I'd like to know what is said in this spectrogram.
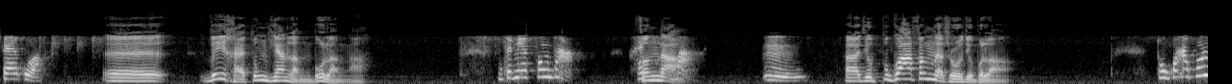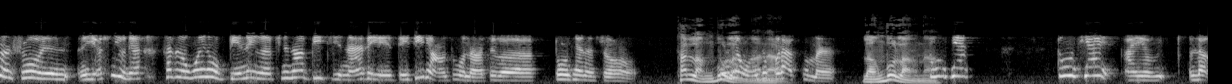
待过。呃，威海冬天冷不冷啊？你这边风大。风大。嗯。啊，就不刮风的时候就不冷。不刮风的时候也是有点，它这个温度比那个平常比济南得得低两度呢。这个冬天的时候，它冷不冷冬天我们都不大出门。冷不冷呢？冬天，冬天，哎呦，冷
